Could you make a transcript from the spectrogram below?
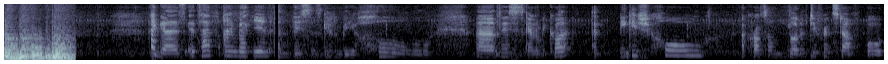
Hi guys, it's Haf, I'm back in and this is going to be a haul. Uh, this is going to be quite a biggish haul across a lot of different stuff bought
